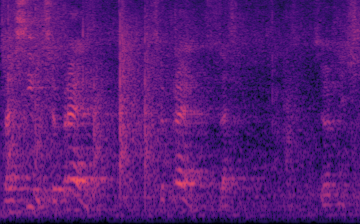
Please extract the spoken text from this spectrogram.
Спасибо, все правильно. Все правильно, да. Все отлично.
